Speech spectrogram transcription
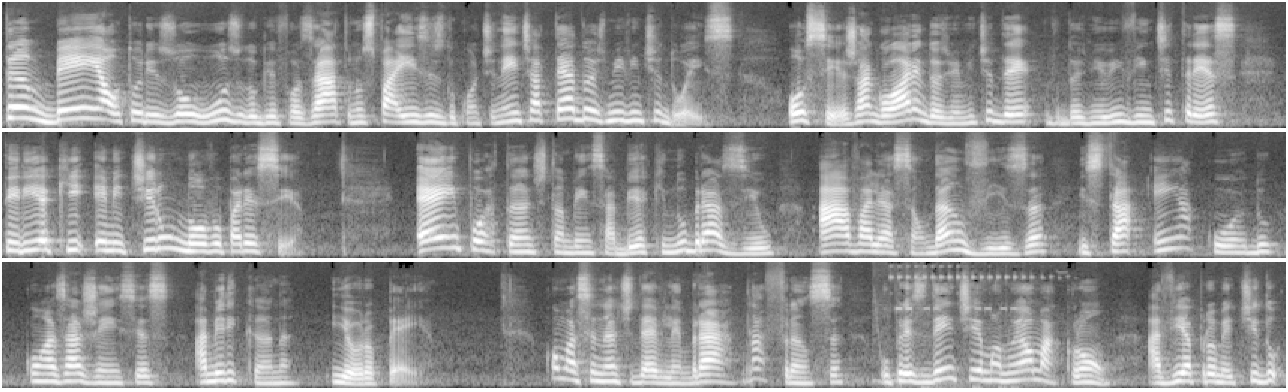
também autorizou o uso do glifosato nos países do continente até 2022. Ou seja, agora, em 2023, 2023 teria que emitir um novo parecer. É importante também saber que no Brasil, a avaliação da Anvisa está em acordo com as agências americana e europeia. Como assinante deve lembrar, na França, o presidente Emmanuel Macron havia prometido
